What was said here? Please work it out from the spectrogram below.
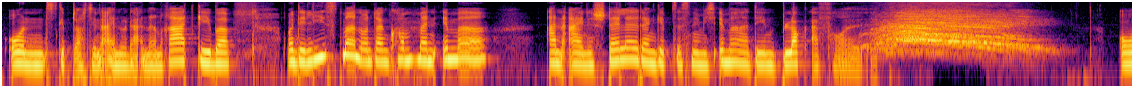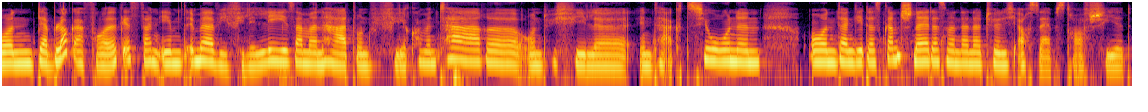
Und es gibt auch den einen oder anderen Ratgeber. Und den liest man und dann kommt man immer an eine Stelle. Dann gibt es nämlich immer den Blogerfolg. Und der Blogerfolg ist dann eben immer, wie viele Leser man hat und wie viele Kommentare und wie viele Interaktionen. Und dann geht das ganz schnell, dass man dann natürlich auch selbst drauf schielt.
